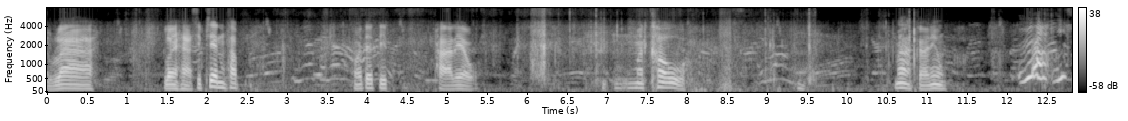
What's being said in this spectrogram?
จุฬาร้อยหาสิบเส้นครับหัวแต่ติดผ่าแล้ว มัดเข้า มากกะนิ้วเอื้อยอีส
